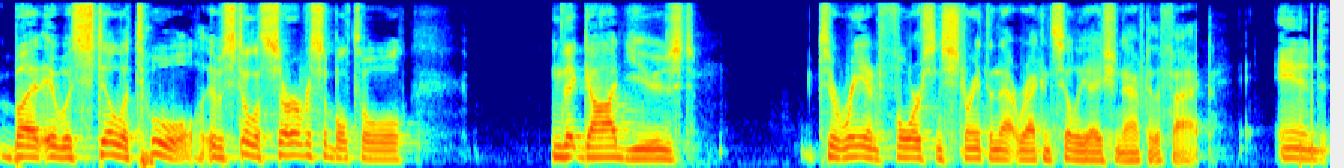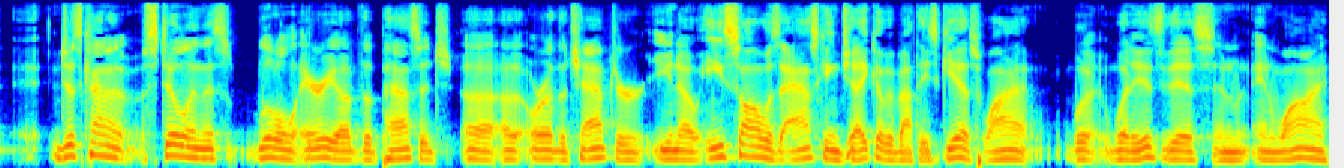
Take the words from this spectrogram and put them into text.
but it was still a tool. It was still a serviceable tool that God used to reinforce and strengthen that reconciliation after the fact. And just kind of still in this little area of the passage uh, uh, or of the chapter, you know, Esau was asking Jacob about these gifts. Why? What? What is this? And and why?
